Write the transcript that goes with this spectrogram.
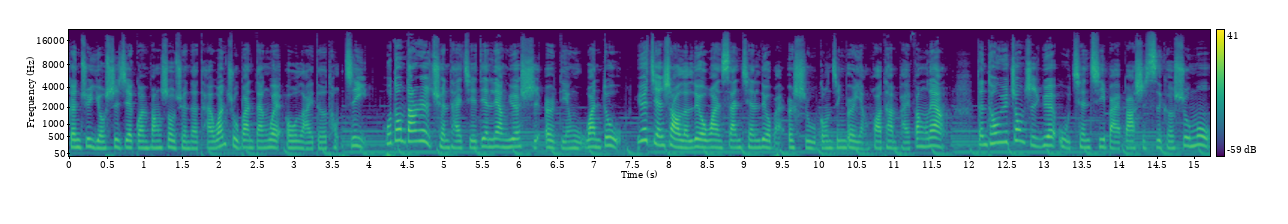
根据由世界官方授权的台湾主办单位欧莱德统计，活动当日全台节电量约十二点五万度，约减少了六万三千六百二十五公斤二氧化碳排放量，等同于种植约五千七百八十四棵树木。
